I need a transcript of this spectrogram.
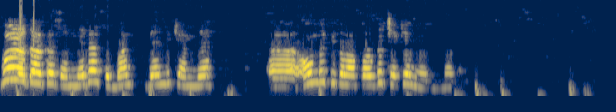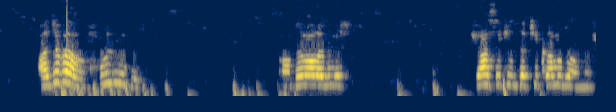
Bu arada arkadaşlar nedense ben Bandicam'de ee, 10 dakikadan fazla çekemiyorum. Acaba full mü değil? Olabilir. Şu an 8 dakikamız olmuş.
